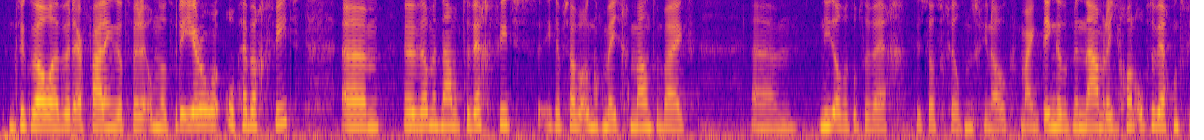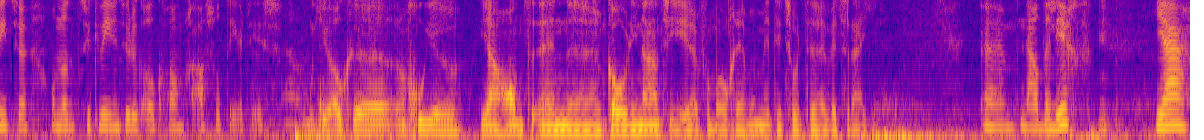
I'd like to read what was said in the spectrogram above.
Natuurlijk wel hebben we de ervaring dat we, omdat we er eerder op hebben gefietst. Ehm, we hebben wel met name op de weg gefietst. Ik heb zelf ook nog een beetje gemountainbiked. Ehm niet altijd op de weg, dus dat scheelt misschien ook. Maar ik denk dat het met name dat je gewoon op de weg moet fietsen. Omdat het circuit natuurlijk ook gewoon geasfalteerd is. Moet je ook eh, een goede ja, hand- en eh coördinatievermogen hebben met dit soort eh, wedstrijdjes? Ehm, nou, wellicht. Ja,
